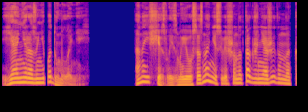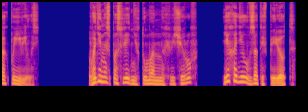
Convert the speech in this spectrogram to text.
Я ни разу не подумал о ней. Она исчезла из моего сознания совершенно так же неожиданно, как появилась. В один из последних туманных вечеров я ходил взад и вперед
